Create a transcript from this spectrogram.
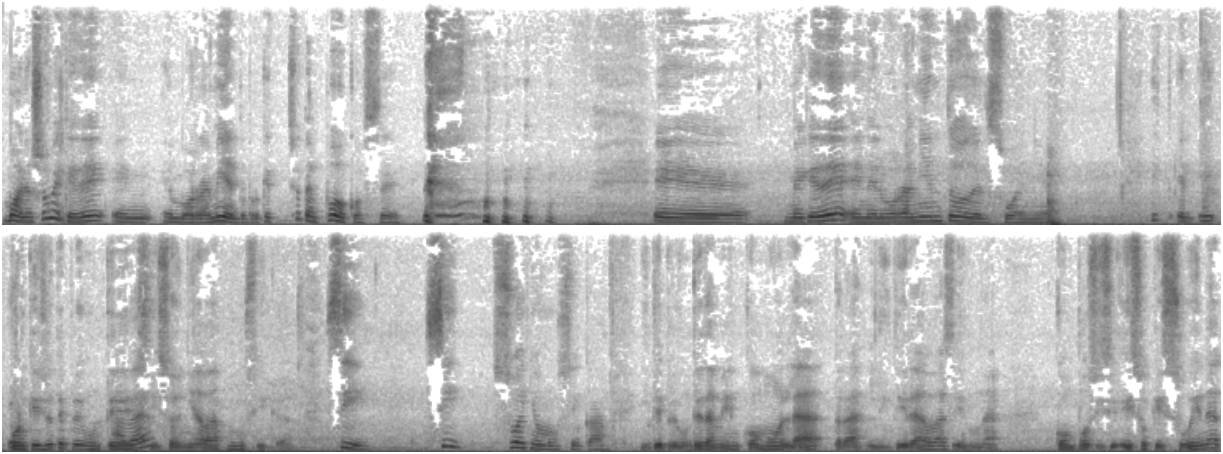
bueno, yo me quedé en, en borramiento, porque yo tampoco sé. Eh, me quedé en el borramiento del sueño. El, el, el, porque yo te pregunté si soñabas música. Sí, sí, sueño música. Y te pregunté también cómo la transliterabas en una composición, eso que suena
